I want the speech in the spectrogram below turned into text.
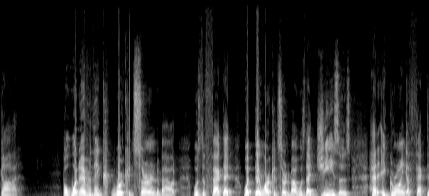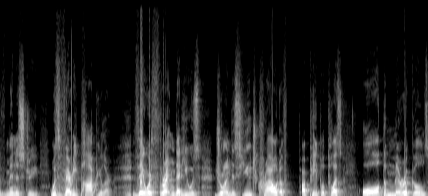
God. But whatever they were concerned about was the fact that what they were concerned about was that Jesus had a growing effective ministry, was very popular. They were threatened that he was drawing this huge crowd of, of people, plus all the miracles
